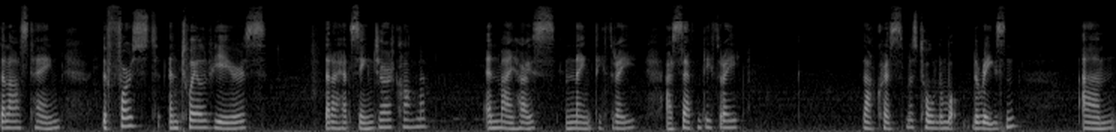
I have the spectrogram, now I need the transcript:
the last time, the first in 12 years that I had seen Gerard Conlon in my house in 93 or 73 that Christmas, told him what the reason. Um,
